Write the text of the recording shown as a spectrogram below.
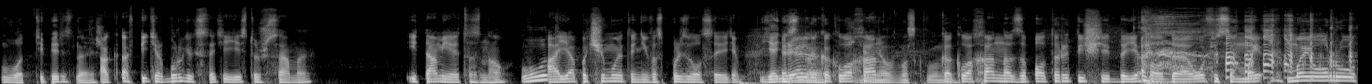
Вот, теперь знаешь. А, а в Петербурге, кстати, есть то же самое. И там я это знал. вот, А я почему это не воспользовался этим? я не Реально, знаю. как лохан, в Москву. ну. как лохан на- за полторы тысячи доехал до офиса Mail.ru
